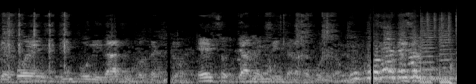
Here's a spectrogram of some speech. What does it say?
que fue impunidad y protección. Eso ya no existe en la República Dominicana.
